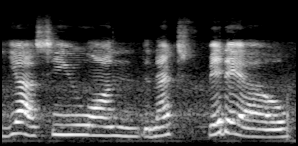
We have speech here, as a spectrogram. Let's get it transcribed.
yeah, see you on the next video.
